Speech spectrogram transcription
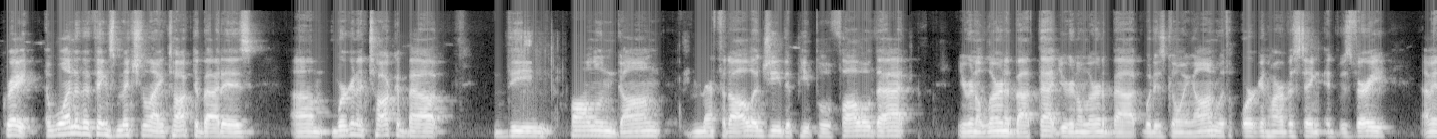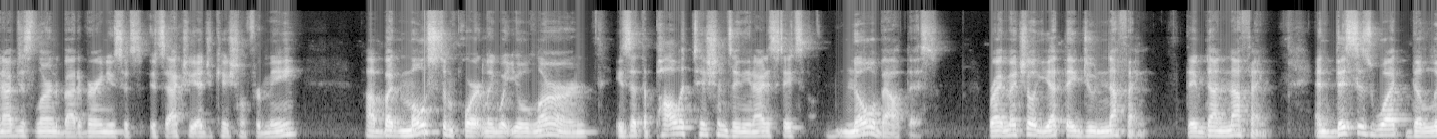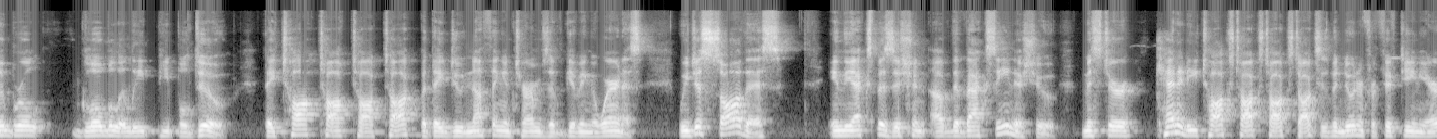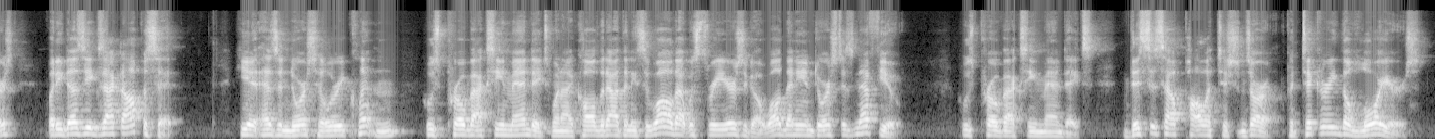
Great. And one of the things Mitchell and I talked about is um, we're going to talk about the Falun Gong methodology, the people who follow that. You're going to learn about that. You're going to learn about what is going on with organ harvesting. It was very, I mean, I've just learned about it very new. So it's, it's actually educational for me. Uh, but most importantly, what you'll learn is that the politicians in the United States know about this, right, Mitchell? Yet they do nothing. They've done nothing. And this is what the liberal global elite people do. They talk, talk, talk, talk, but they do nothing in terms of giving awareness. We just saw this in the exposition of the vaccine issue. Mr. Kennedy talks, talks, talks, talks. He's been doing it for 15 years, but he does the exact opposite. He has endorsed Hillary Clinton, who's pro vaccine mandates. When I called it out, then he said, well, that was three years ago. Well, then he endorsed his nephew, who's pro vaccine mandates. This is how politicians are, particularly the lawyers.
